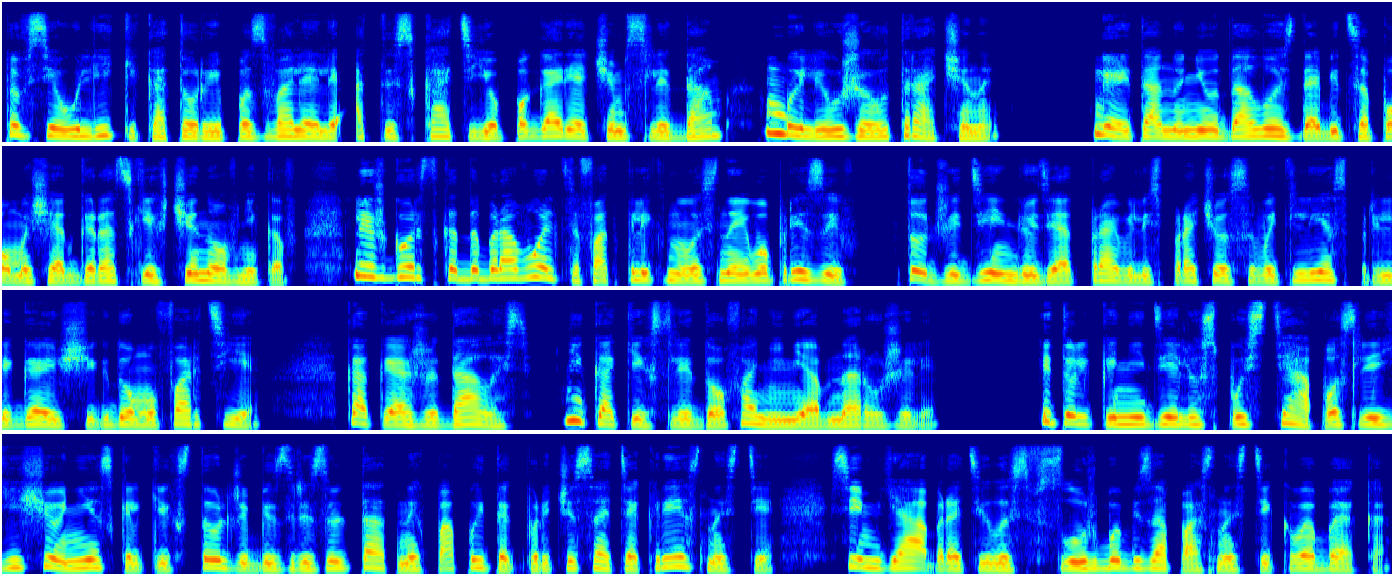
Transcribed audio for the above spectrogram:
то все улики, которые позволяли отыскать ее по горячим следам, были уже утрачены. Гайтану не удалось добиться помощи от городских чиновников. Лишь горстка добровольцев откликнулась на его призыв. В тот же день люди отправились прочесывать лес, прилегающий к дому Фортье. Как и ожидалось, никаких следов они не обнаружили. И только неделю спустя, после еще нескольких столь же безрезультатных попыток прочесать окрестности, семья обратилась в службу безопасности Квебека.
